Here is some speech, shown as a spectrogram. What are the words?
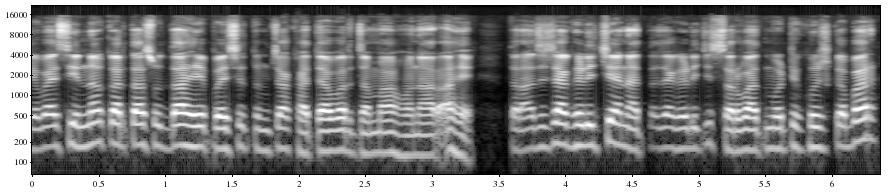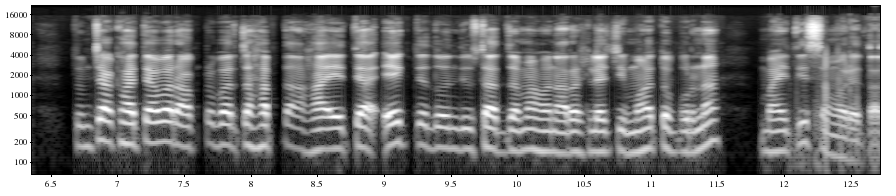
के वाय सी न करता सुद्धा हे पैसे तुमच्या खात्यावर जमा होणार आहे. तर आजच्या घडीची आणि आताच्या घडीची सर्वात मोठी खुशखबर तुमच्या खात्यावर ऑक्टोबरचा हप्ता हा येत्या एक ते दोन दिवसात जमा होणार असल्याची महत्त्वपूर्ण माहिती समोर येतात.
